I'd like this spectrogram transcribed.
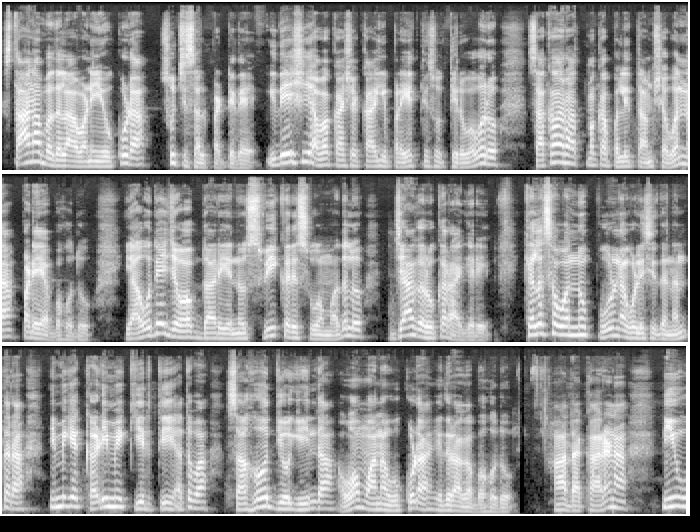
ಸ್ಥಾನ ಬದಲಾವಣೆಯೂ ಕೂಡ ಸೂಚಿಸಲ್ಪಟ್ಟಿದೆ. ವಿದೇಶಿ ಅವಕಾಶಕ್ಕಾಗಿ ಪ್ರಯತ್ನಿಸುತ್ತಿರುವವರು ಸಕಾರಾತ್ಮಕ ಫಲಿತಾಂಶವನ್ನು ಪಡೆಯಬಹುದು. ಯಾವುದೇ ಜವಾಬ್ದಾರಿಯನ್ನು ಸ್ವೀಕರಿಸುವ ಮೊದಲು ಜಾಗರೂಕರಾಗಿರಿ. ಕೆಲಸವನ್ನು ಪೂರ್ಣಗೊಳಿಸಿದ ನಂತರ ನಿಮಗೆ ಕಡಿಮೆ ಕೀರ್ತಿ ಅಥವಾ ಸಹೋದ್ಯೋಗಿಯಿಂದ ಅವಮಾನವೂ ಕೂಡ ಎದುರಾಗಬಹುದು. ಆದ ಕಾರಣ ನೀವು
